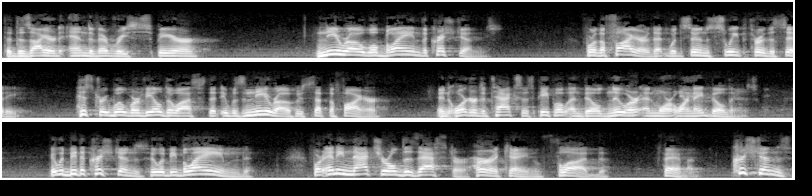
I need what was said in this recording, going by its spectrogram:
the desired end of every spear, Nero will blame the Christians for the fire that would soon sweep through the city. History will reveal to us that it was Nero who set the fire, in order to tax his people and build newer and more ornate buildings. It would be the Christians who would be blamed for any natural disaster, hurricane, flood, famine. Christians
